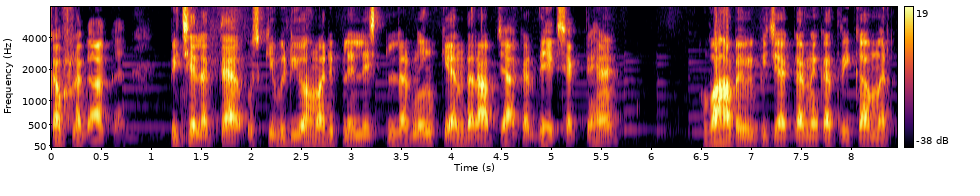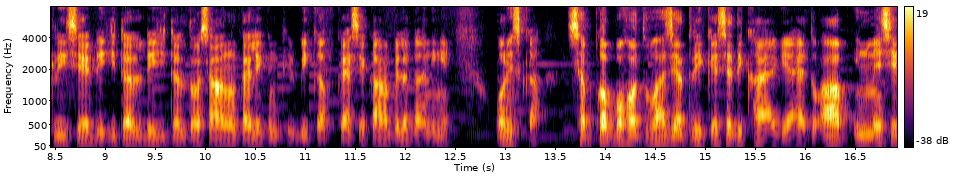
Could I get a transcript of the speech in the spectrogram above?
कफ लगा कर पीछे लगता है उसकी वीडियो हमारी प्लेलिस्ट लर्निंग के अंदर आप जाकर देख सकते हैं। वहाँ पे बीपी चेक करने का तरीका मरकरी से डिजिटल डिजिटल तो आसान होता है, लेकिन फिर भी कफ कैसे, कहाँ पे लगानी है और इसका। सबका बहुत वाजिया तरीके से दिखाया गया है। तो आप इनमें से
